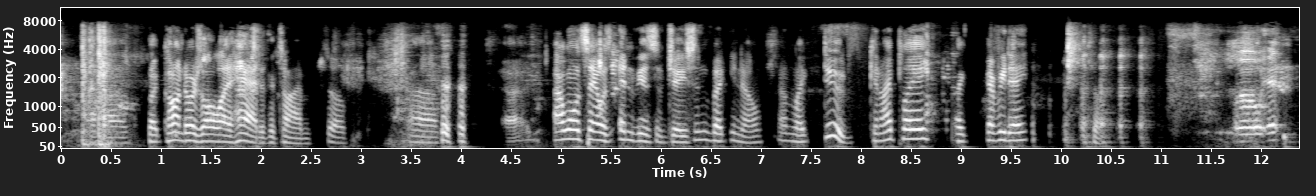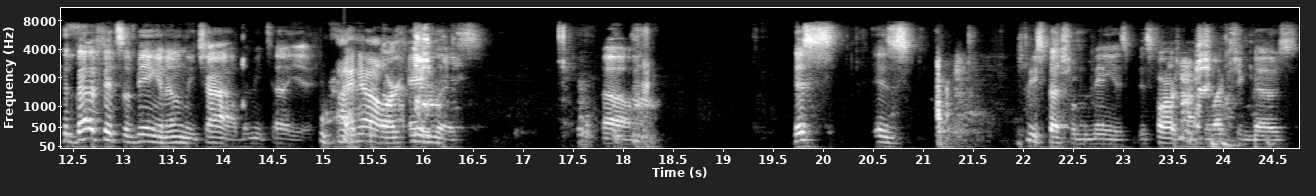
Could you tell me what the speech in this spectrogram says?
uh, but Condor's all I had at the time. So. Uh, I won't say I was envious of Jason, but you know, I'm like, dude, can I play like every day? So, Well, it, the benefits of being an only child, let me tell you, I know. are endless. Um, this is pretty special to me as, as far as my collection goes.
